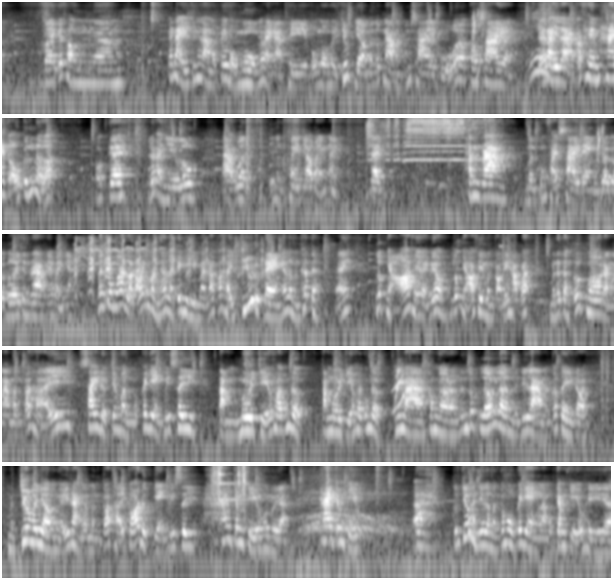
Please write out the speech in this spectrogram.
về cái phần à, cái này chính là một cái bộ nguồn các bạn à thì bộ nguồn thì trước giờ mình lúc nào mình cũng xài của Corsair rồi. Ở đây là có thêm hai cái ổ cứng nữa. Ok, rất là nhiều luôn à quên, để mình khoe cho bạn này. Đây. Thanh ram, mình cũng phải xài đèn RGB trên ram nha các bạn nha. Nói chung á, là đối với mình á, là cái gì mà nó có thể chiếu được đèn á là mình thích à. Đấy. Lúc nhỏ thì bạn biết không? Lúc nhỏ khi mình còn đi học á, mình đã từng ước mơ rằng là mình có thể xây được cho mình một cái dàn pc tầm 10 triệu thôi cũng được, tầm 10 triệu thôi cũng được. Nhưng mà không ngờ là đến lúc lớn lên mình đi làm mình có tiền rồi. Mình chưa bao giờ mình nghĩ rằng là mình có thể có được dàn PC 200 triệu mọi người ạ. À. 200 triệu à, lúc trước hình như là mình có mua một cái dàn là 100 triệu thì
